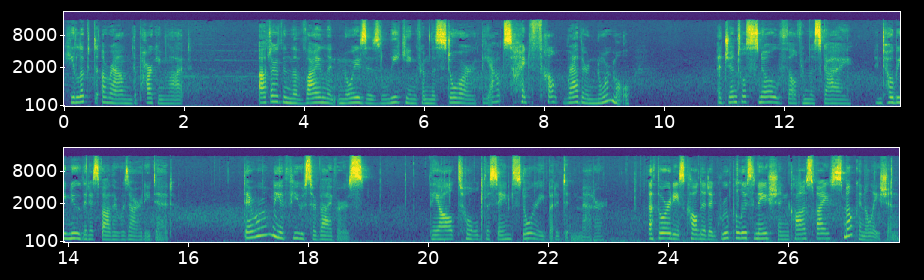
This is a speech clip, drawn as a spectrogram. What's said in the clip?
He looked around the parking lot. Other than the violent noises leaking from the store, the outside felt rather normal. A gentle snow fell from the sky, and Toby knew that his father was already dead. There were only a few survivors. They all told the same story, but it didn't matter. Authorities called it a group hallucination caused by smoke inhalation.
